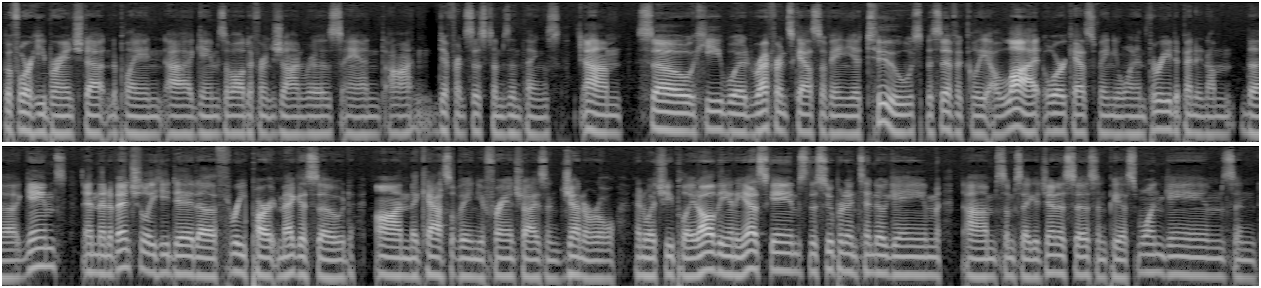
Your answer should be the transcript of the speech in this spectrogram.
before he branched out into playing uh, games of all different genres and on different systems and things. Um, so he would reference Castlevania 2 specifically a lot, or Castlevania 1 and 3, depending on the games. And then eventually he did a three part megasode on the Castlevania franchise in general, in which he played all the NES games, the Super Nintendo game, um, some Sega Genesis and PS1 games, and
